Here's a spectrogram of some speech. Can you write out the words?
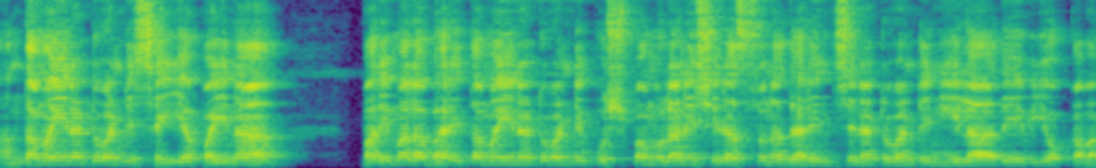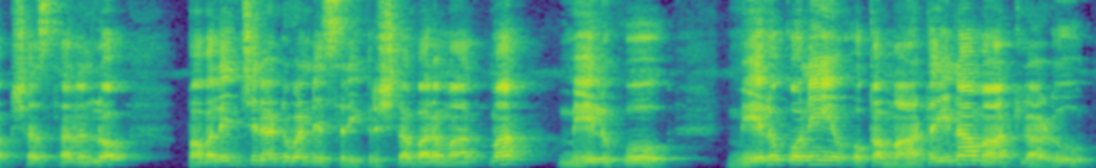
అందమైనటువంటి శయ్య పైన పరిమళ భరితమైనటువంటి పుష్పములని శిరస్సున ధరించినటువంటి నీలాదేవి యొక్క వక్షస్థలంలో పవలించినటువంటి శ్రీకృష్ణ పరమాత్మ మేలుకో. మేలుకొని ఒక మాటైనా మాట్లాడు.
